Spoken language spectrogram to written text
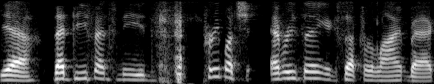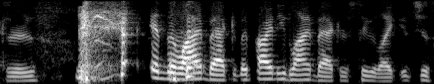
yeah. That defense needs pretty much everything except for linebackers. and the linebacker, they probably need linebackers too. Like it's just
